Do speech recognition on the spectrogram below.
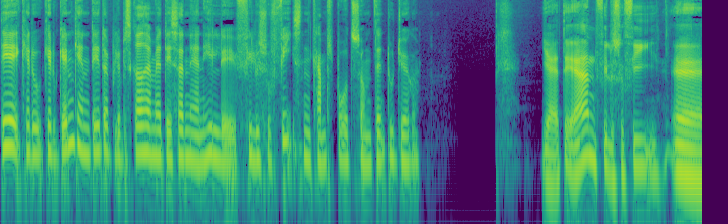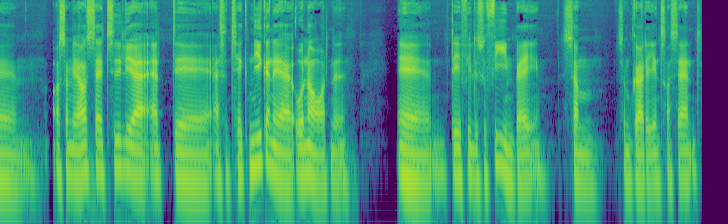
det, kan, du, kan du genkende det, der bliver beskrevet her med, at det sådan er en hel øh, filosofi, sådan en kampsport, som den du dyrker? Ja, det er en filosofi, øh, og som jeg også sagde tidligere, at øh, altså, teknikkerne er underordnet. Øh, det er filosofien bag, som, som gør det interessant.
